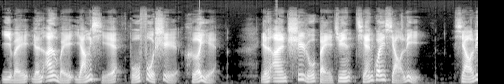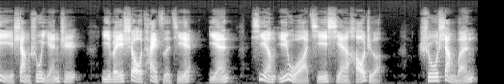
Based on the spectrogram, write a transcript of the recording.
以为仁安为阳邪，不复事，何也？仁安痴如北军前官小吏，小吏上书言之，以为受太子节，言。幸与我其显豪者，书上文。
